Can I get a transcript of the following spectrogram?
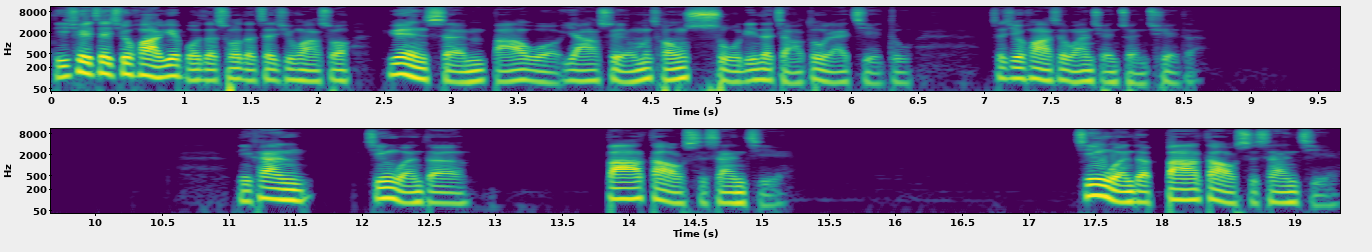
的确，这句话约伯的说的这句话说：“愿神把我压碎。”我们从属灵的角度来解读，这句话是完全准确的。你看经文的八到十三节，经文的八到十三节，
